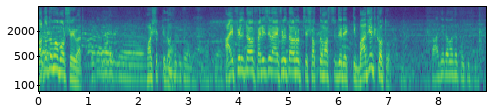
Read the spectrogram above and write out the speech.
কততম বর্ষ এবার? এটা আমাদের পঁয়ষট্টিতম। পঁয়ষট্টিতম বর্ষ। আইফেল টাওয়ার প্যারিসের আইফেল টাওয়ার হচ্ছে সপ্তম আশ্চর্যের একটি বাজেট কত? বাজেট আমাদের পঁচিশ লাখ টাকা।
